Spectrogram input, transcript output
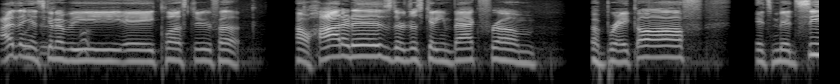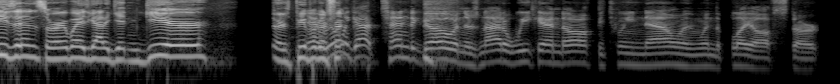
I think With it's gonna be a clusterfuck. How hot it is! They're just getting back from a break off. It's mid season, so everybody's got to get in gear. There's people Yeah, gonna we try. only got ten to go, and there's not a weekend off between now and when the playoffs start.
